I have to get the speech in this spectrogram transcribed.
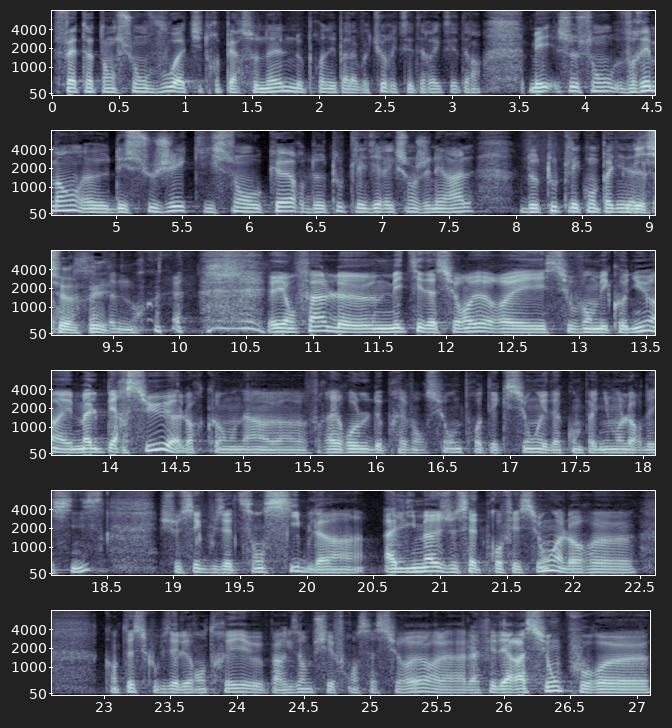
faites attention vous à titre personnel, ne prenez pas la voiture, etc., etc. Mais ce sont vraiment des sujets qui sont au cœur de toutes les directions générales, de toutes les compagnies d'assurance. Bien sûr. Et enfin, le métier d'assureur est souvent méconnu, hein, est mal perçu, alors qu'on a un vrai rôle de prévention, de protection et d'accompagnement lors des sinistres. Je sais que vous êtes sensible à, à l'image de cette profession. Alors, euh, quand est-ce que vous allez rentrer, euh, par exemple, chez France Assureur, à la, fédération, pour, euh,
